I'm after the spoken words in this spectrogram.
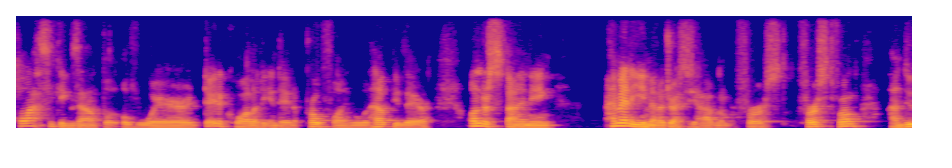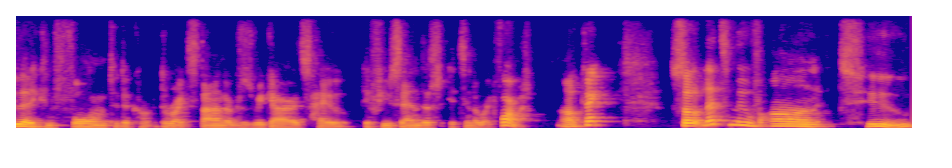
classic example of where data quality and data profiling will help you there, understanding how many email addresses you have number first, first of all, and do they conform to the, the right standards as regards how, if you send it, it's in the right format. Okay, so let's move on to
